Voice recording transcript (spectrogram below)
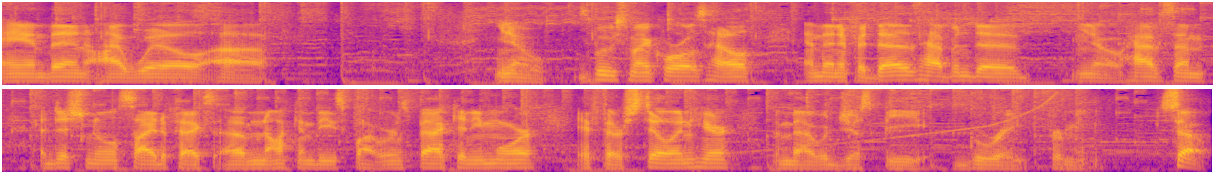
and then I will, uh, you know, boost my coral's health. And then if it does happen to, you know, have some additional side effects of knocking these flatworms back anymore, if they're still in here, then that would just be great for me. So,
